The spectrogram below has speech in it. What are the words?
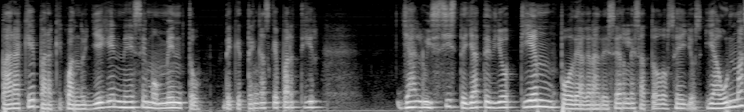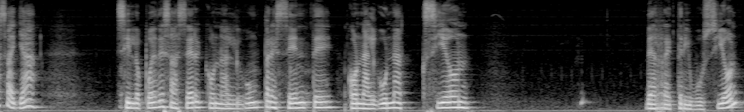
¿Para qué? Para que cuando llegue en ese momento de que tengas que partir, ya lo hiciste, ya te dio tiempo de agradecerles a todos ellos y aún más allá. Si lo puedes hacer con algún presente, con alguna acción de retribución,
